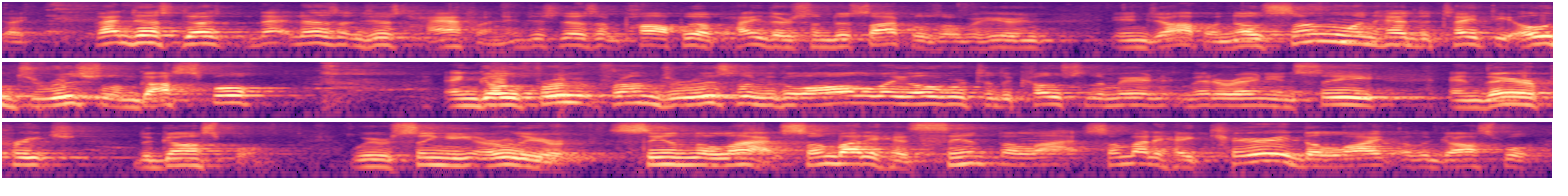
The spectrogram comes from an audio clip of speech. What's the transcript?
Okay. That, just does, that doesn't just happen. It just doesn't pop up. Hey, there's some disciples over here in, in Joppa. No, someone had to take the old Jerusalem gospel and go through, from Jerusalem and go all the way over to the coast of the Mediterranean Sea and there preach the gospel. We were singing earlier, send the light. Somebody had sent the light. Somebody had carried the light of the gospel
